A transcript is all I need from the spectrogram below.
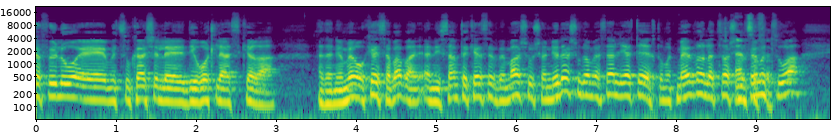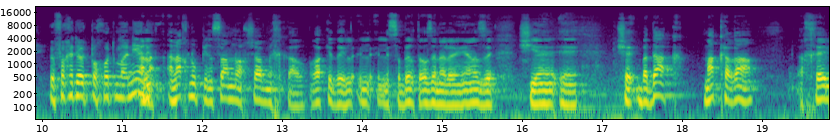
אפילו אה, מצוקה של אה, דירות להשכרה. אז אני אומר, אוקיי, סבבה, אני, אני שם את הכסף במשהו שאני יודע שהוא גם יעשה עליית ערך. זאת אומרת, מעבר לתשואה, שלפעמים. התשואה היא הופכת להיות פחות מעניינת. אנ- אנחנו פרסמנו עכשיו מחקר, רק כדי לסבר את האוזן על העניין הזה, שיהיה, אה, שבדק מה קרה החל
